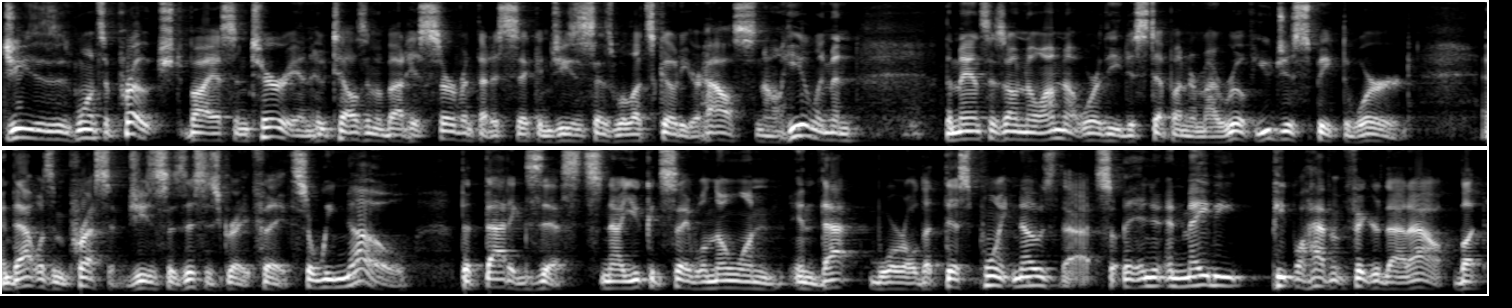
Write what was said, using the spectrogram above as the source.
Jesus is once approached by a centurion who tells him about his servant that is sick, and Jesus says, Well, let's go to your house and I'll heal him. And the man says, Oh, no, I'm not worthy to step under my roof. You just speak the word. And that was impressive. Jesus says, This is great faith. So we know that that exists. Now, you could say, Well, no one in that world at this point knows that. So, and, and maybe people haven't figured that out, but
